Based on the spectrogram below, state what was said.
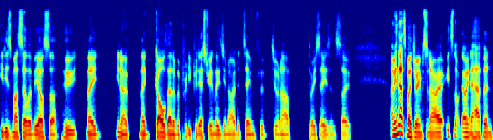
it is marcelo bielsa who made you know made gold out of a pretty pedestrian leeds united team for two and a half three seasons so i mean that's my dream scenario it's not going to happen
